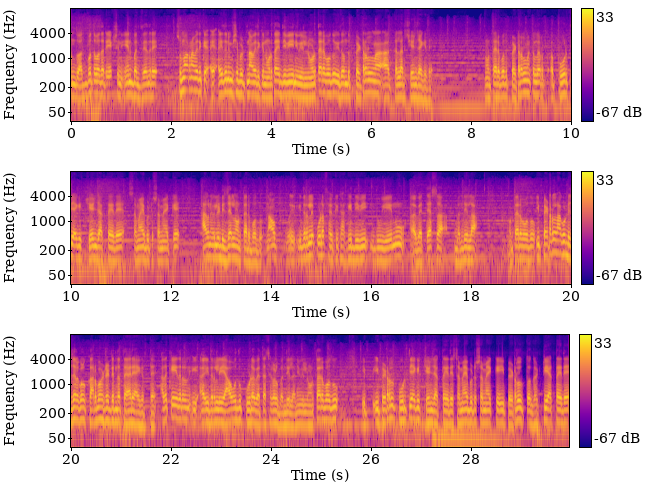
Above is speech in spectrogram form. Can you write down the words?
ಒಂದು ಅದ್ಭುತವಾದ ರಿಯಾಕ್ಷನ್ ಏನು ಬಂದಿದೆ ಅಂದರೆ, ಸುಮಾರು ನಾವು ಇದಕ್ಕೆ ಐದು ನಿಮಿಷ ಬಿಟ್ಟು ನಾವು ಇದಕ್ಕೆ ನೋಡ್ತಾ ಇದ್ದೀವಿ, ನೀವು ಇಲ್ಲಿ ನೋಡ್ತಾ ಇರ್ಬೋದು, ಇದೊಂದು ಪೆಟ್ರೋಲ್ನ ಕಲರ್ ಚೇಂಜ್ ಆಗಿದೆ. ನೋಡ್ತಾ ಇರ್ಬೋದು ಪೆಟ್ರೋಲ್ನ ಕಲರ್ ಪೂರ್ತಿಯಾಗಿ ಚೇಂಜ್ ಆಗ್ತಾ ಇದೆ, ಸಮಯ ಬಿಟ್ಟು ಸಮಯಕ್ಕೆ. ಹಾಗೂ ನೀವು ಇಲ್ಲಿ ಡೀಸೆಲ್ ನೋಡ್ತಾ ಇರ್ಬೋದು. ನಾವು ಇದರಲ್ಲಿ ಕೂಡ ಫೆವಿಕಿಕ್ ಹಾಕಿದ್ದೀವಿ. ಇದು ಏನೂ ವ್ಯತ್ಯಾಸ ಬಂದಿಲ್ಲ. ನೋಡ್ತಾ ಇರ್ಬೋದು. ಈ ಪೆಟ್ರೋಲ್ ಹಾಗೂ ಡೀಸೆಲ್ಗಳು ಕಾರ್ಬೋಹೈಡ್ರೇಟಿಂದ ತಯಾರಿ ಆಗಿರುತ್ತೆ. ಅದಕ್ಕೆ ಇದರಲ್ಲಿ ಇದರಲ್ಲಿ ಯಾವುದು ಕೂಡ ವ್ಯತ್ಯಾಸಗಳು ಬಂದಿಲ್ಲ. ನೀವು ಇಲ್ಲಿ ನೋಡ್ತಾ ಇರ್ಬೋದು, ಈ ಈ ಪೆಟ್ರೋಲ್ ಪೂರ್ತಿಯಾಗಿ ಚೇಂಜ್ ಆಗ್ತಾ ಇದೆ. ಸಮಯ ಬಿಟ್ಟು ಸಮಯಕ್ಕೆ ಈ ಪೆಟ್ರೋಲ್ ಗಟ್ಟಿ ಆಗ್ತಾ ಇದೆ.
